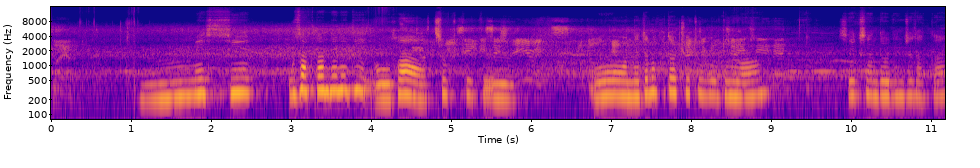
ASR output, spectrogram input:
player. Messi uzaktan denedi. Oha çok kötü. Oo neden o kadar kötü vurdum lan? 84. dakika.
